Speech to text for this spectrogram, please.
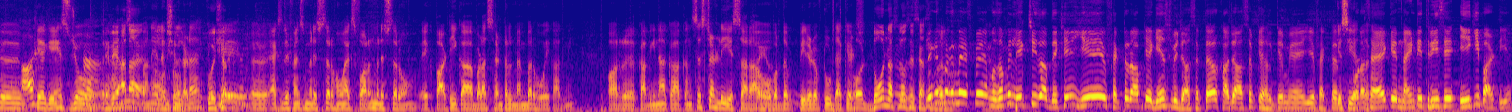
के अगेंस्ट जो हाँ। रेहाना ने इलेक्शन लड़ा है क्योंकि एक्स डिफेंस मिनिस्टर हों एक्स फॉरेन मिनिस्टर हों एक पार्टी का बड़ा सेंट्रल मेंबर हो एक आदमी। और काबीना का कंसिस्टेंटली हिस्सा रहा over the period of two decade और दो नस्लों से लेकिन अगर मैं इसमें मुजम्मिल एक चीज़ आप देखिए ये फैक्टर आपके अगेंस्ट भी जा सकता है और ख्वाजा आसिफ के हल्के में ये फैक्टर थोड़ा सा है कि 93 से एक ही पार्टी है।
